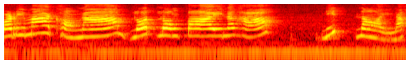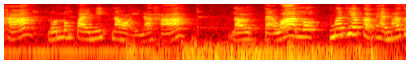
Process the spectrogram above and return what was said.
ปริมาตรของน้ำลดลงไปนะคะ นิดหน่อยนะคะ ลดลงไปนิดหน่อยนะคะเราแต่ว่าลดเมื่อเทียบกับแผ่นพลาส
